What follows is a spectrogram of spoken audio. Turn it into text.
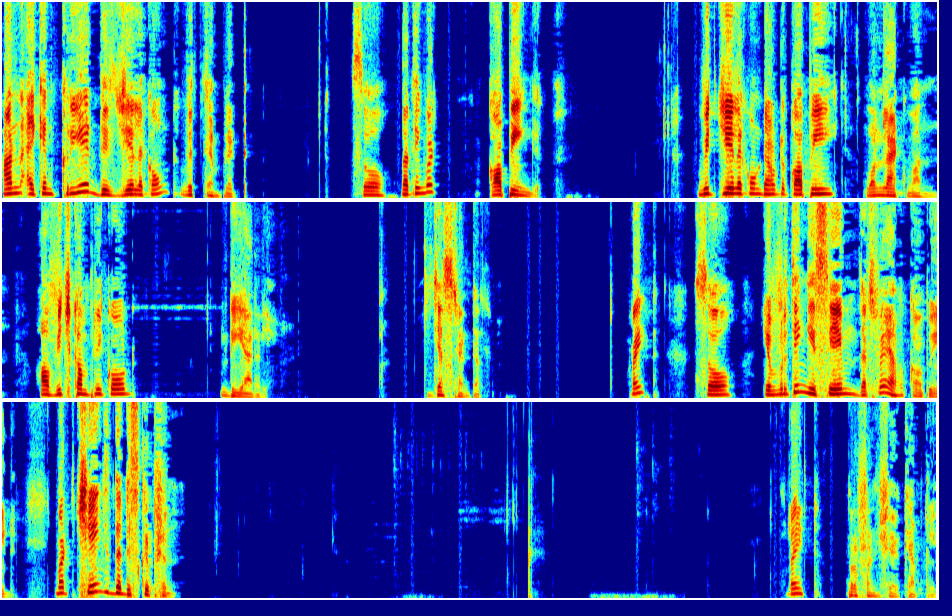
And I can create this GL account with template. So nothing but copying. Which GL account I have to copy? 1 lakh 1 of which company code? DRL just enter. Right so everything is same that's why I have copied but change the description right preference share capital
